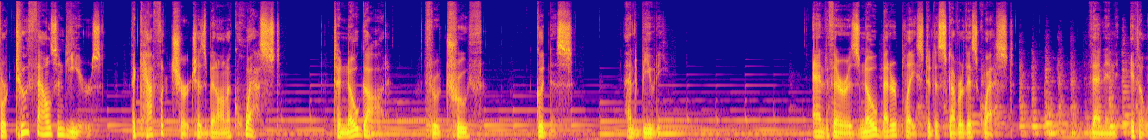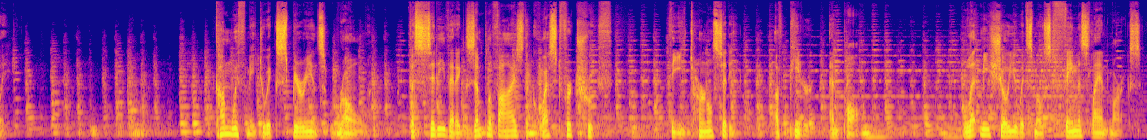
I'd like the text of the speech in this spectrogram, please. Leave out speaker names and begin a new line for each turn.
For 2,000 years, the Catholic Church has been on a quest to know God through truth, goodness, and beauty. And there is no better place to discover this quest than in Italy. Come with me to experience Rome, the city that exemplifies the quest for truth, the eternal city of Peter and Paul. Let me show you its most famous landmarks,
